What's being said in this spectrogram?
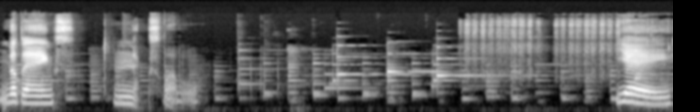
No thanks. Next level. Yay.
